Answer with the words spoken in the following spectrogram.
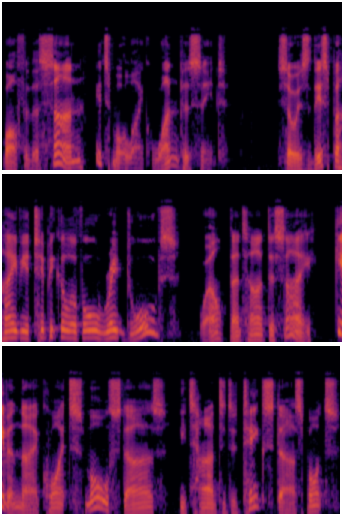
while for the Sun it's more like 1%. So is this behaviour typical of all red dwarfs? Well, that's hard to say. Given they are quite small stars, it's hard to detect star spots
